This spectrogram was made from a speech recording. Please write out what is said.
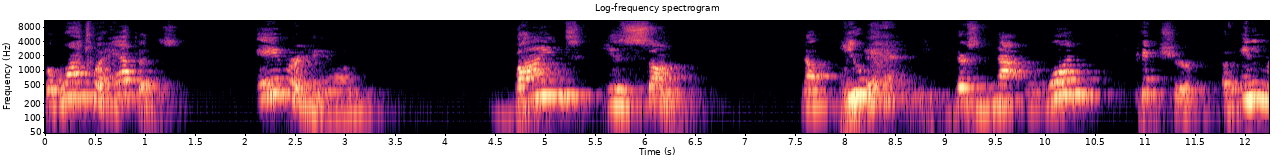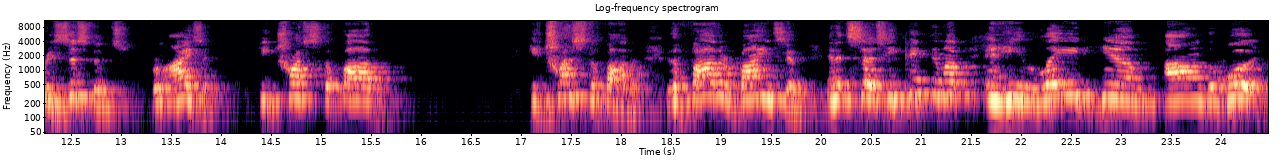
But watch what happens. Abraham binds his son. Now, you, there's not one picture of any resistance from Isaac. He trusts the father. He trusts the father. The father binds him. And it says he picked him up and he laid him on the wood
